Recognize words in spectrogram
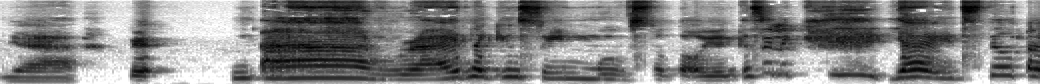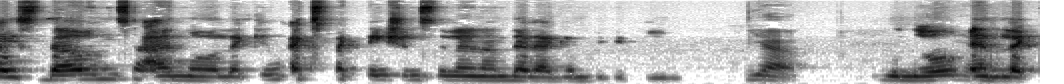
Yeah. Pero, ah, right? Like yung same moves, totoo yun. Kasi like, yeah, it still ties down sa ano, like yung expectations nila ng dalagang Pilipino. yeah. You know? Yeah. And like,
